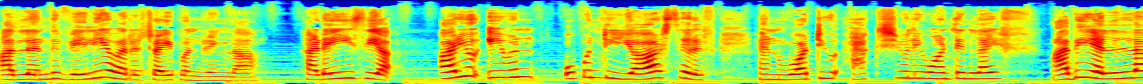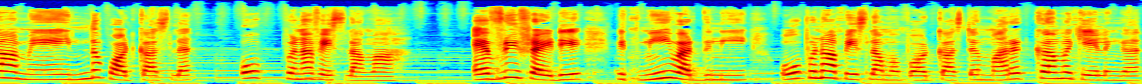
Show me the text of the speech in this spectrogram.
அதுலேருந்து வெளியே வர ட்ரை பண்ணுறீங்களா கடைசியாக are you even open to your self and what you actually want in life அது எல்லாமே இந்த பாட்காஸ்ட்டில் ஓப்பனாக பேசலாமா? Every Friday with me Vardhini ஓப்பனாக பேசலாமா பாட்காஸ்ட்டை மறக்காமல் கேளுங்க.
